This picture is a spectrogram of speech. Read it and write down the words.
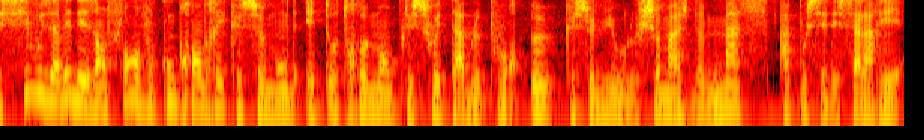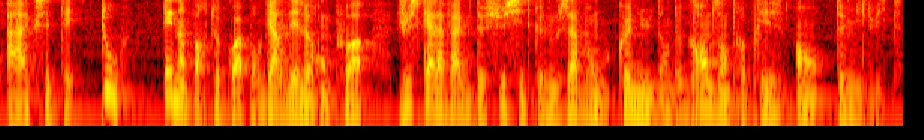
si vous avez des enfants, vous comprendrez que ce monde est autrement plus souhaitable pour eux que celui où le chômage de masse a poussé des salariés à accepter tout et n'importe quoi pour garder leur emploi jusqu'à la vague de suicides que nous avons connue dans de grandes entreprises en 2008.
